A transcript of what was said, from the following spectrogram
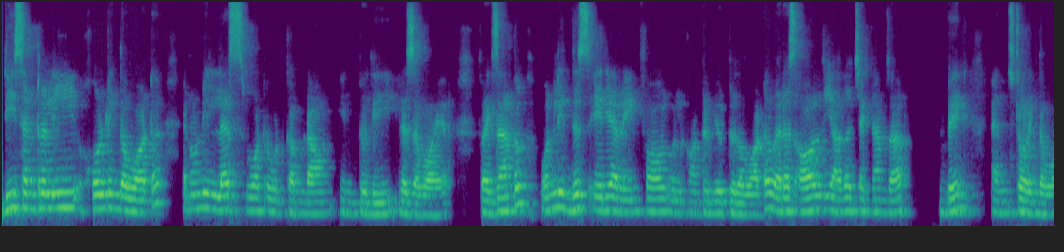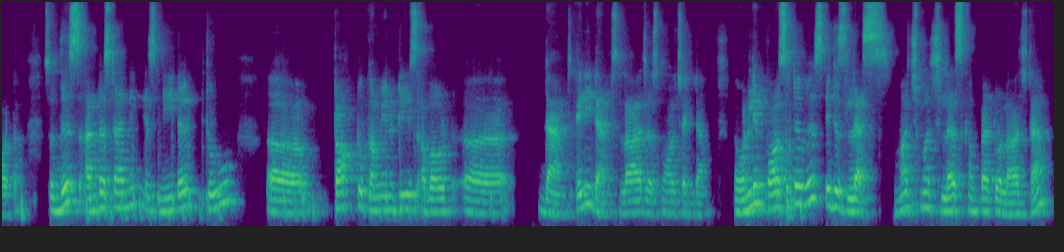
decentrally holding the water and only less water would come down into the reservoir. For example, only this area rainfall will contribute to the water, whereas all the other check dams are big and storing the water. So this understanding is needed to uh, talk to communities about uh, dams, any dams, large or small check dam. The only positive is it is less, much, much less compared to a large dam.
